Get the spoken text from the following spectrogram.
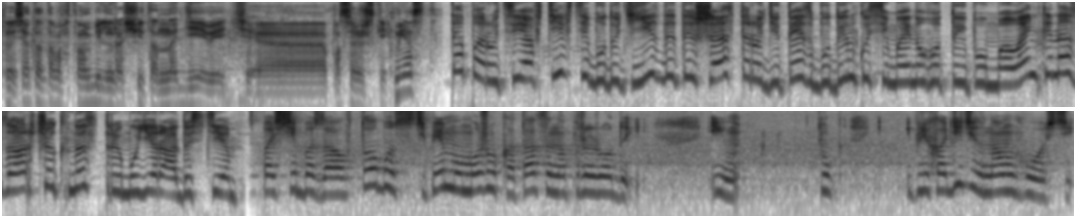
То есть этот автомобиль рассчитан на 9 э, пассажирских мест. Тепер у цій автівці будуть їздити шестеро дітей з будинку сімейного типу. Маленький Назарчик не стримує радості. Спасибо за автобус. Теперь мы можем кататься на природу и, ну, и приходите к нам в гости.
